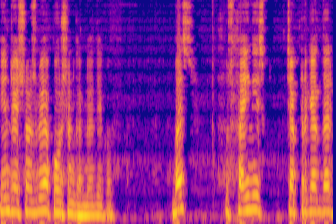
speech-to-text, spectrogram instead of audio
इन रेशोज में अपोर्शन करना है, देखो। बस, कुछ था ही नहीं इस चैप्टर के अंदर।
